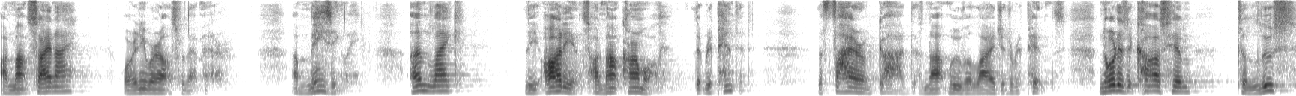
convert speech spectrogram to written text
on Mount Sinai or anywhere else for that matter. Amazingly, unlike the audience on Mount Carmel that repented, the fire of God does not move Elijah to repentance, nor does it cause him to loose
